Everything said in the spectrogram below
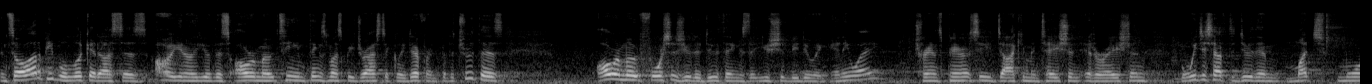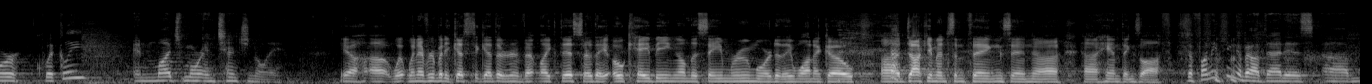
And so a lot of people look at us as, oh, you know, you're this all remote team, things must be drastically different. But the truth is, all remote forces you to do things that you should be doing anyway, transparency, documentation, iteration, but we just have to do them much more quickly and much more intentionally. Yeah, uh, when everybody gets together at an event like this, are they okay being on the same room or do they want to go uh, document some things and uh, uh, hand things off? The funny thing about that is um,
